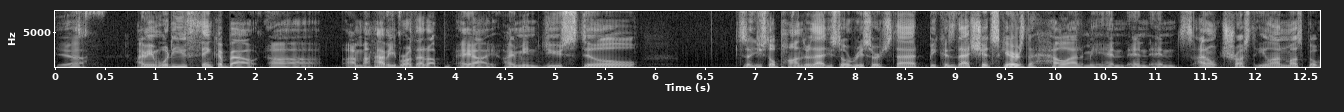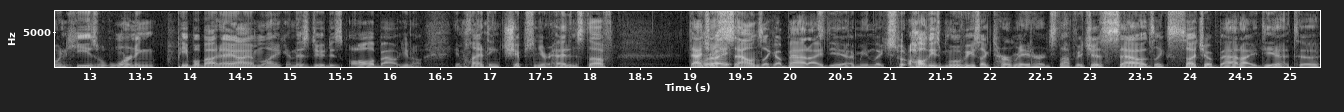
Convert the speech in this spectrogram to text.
yeah. I mean, what do you think about? Uh, I'm, I'm happy you brought that up. AI. I mean, do you still? Does that you still ponder that? You still research that because that shit scares the hell out of me. And and and I don't trust Elon Musk, but when he's warning people about AI, I'm like, and this dude is all about you know implanting chips in your head and stuff. That just Right. sounds like a bad idea. I mean, like just with all these movies like Terminator and stuff, it just sounds like such a bad idea to.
